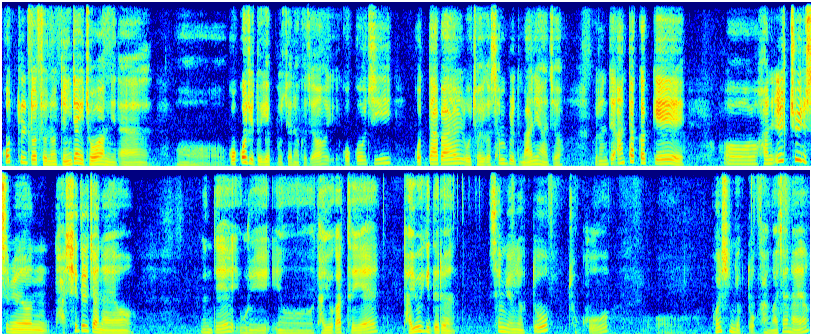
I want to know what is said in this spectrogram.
꽃들도 저는 굉장히 좋아합니다. 어, 꽃꽂이도 예쁘잖아요. 그죠? 꽃꽂이, 꽃다발, 어, 저희가 선물도 많이 하죠. 그런데 안타깝게, 어, 한 일주일 있으면 다 시들잖아요. 근데 우리, 어, 다육아트의 다육이들은 생명력도 좋고, 어, 번식력도 강하잖아요.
